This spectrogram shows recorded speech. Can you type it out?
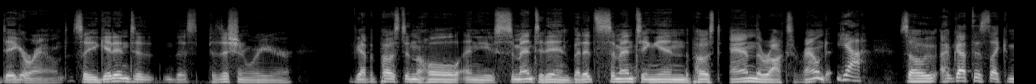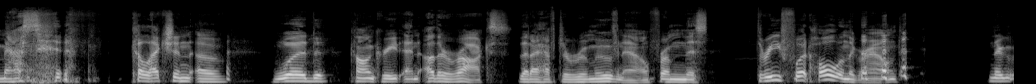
dig around. So you get into this position where you're you've got the post in the hole and you cement it in, but it's cementing in the post and the rocks around it. Yeah. So I've got this like massive collection of wood, concrete, and other rocks that I have to remove now from this three foot hole in the ground. now,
